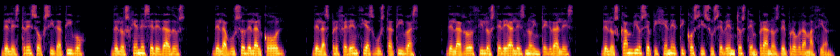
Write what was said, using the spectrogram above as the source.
del estrés oxidativo, de los genes heredados, del abuso del alcohol, de las preferencias gustativas, del arroz y los cereales no integrales, de los cambios epigenéticos y sus eventos tempranos de programación.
